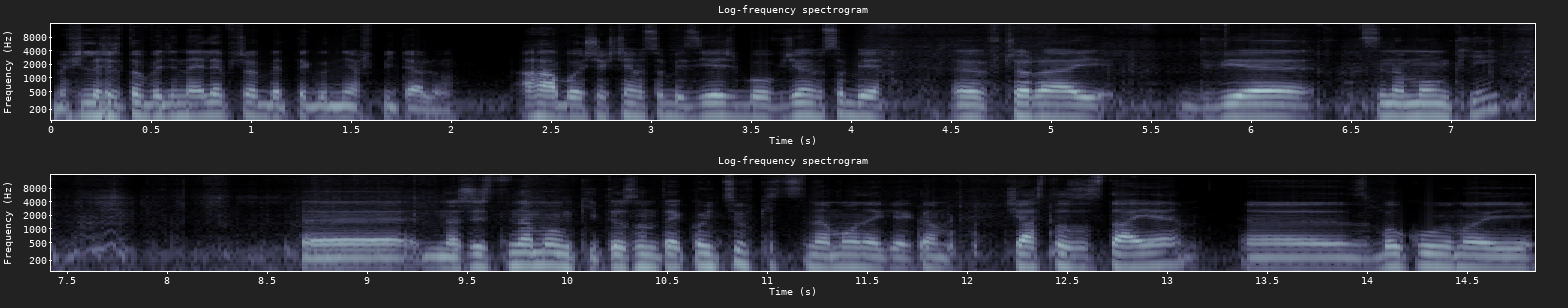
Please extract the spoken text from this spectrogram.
Myślę, że to będzie najlepszy obiad tego dnia w szpitalu. Aha, bo jeszcze chciałem sobie zjeść, bo wziąłem sobie e, wczoraj dwie cynamonki. E, znaczy cynamonki, to są te końcówki cynamonek, jak tam ciasto zostaje e, z boku, no i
